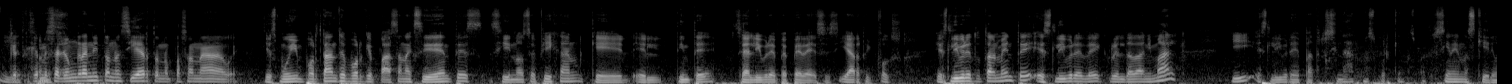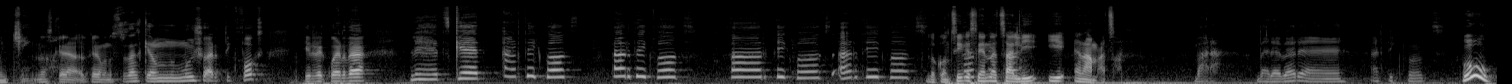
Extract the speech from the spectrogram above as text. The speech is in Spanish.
Y Que, que me salió un granito, no es cierto, no pasó nada, güey. Y es muy importante porque pasan accidentes si no se fijan que el, el tinte sea libre de PPDS. Y Arctic Fox es libre totalmente, es libre de crueldad animal y es libre de patrocinarnos porque nos patrocina y nos quiere un chingo. Nos queremos, queremos- nosotros queremos mucho Arctic Fox. Y recuerda, let's get Arctic Fox, Arctic Fox, Arctic Fox, Arctic Fox. Lo consigues en Atsali y en Amazon. Vara, vara, vara, Arctic Fox. ¡Uh!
